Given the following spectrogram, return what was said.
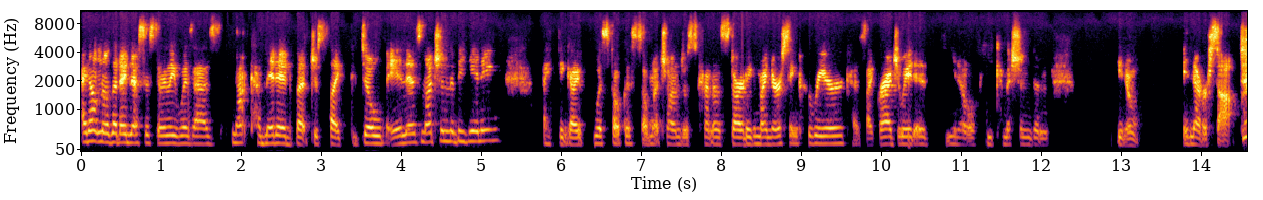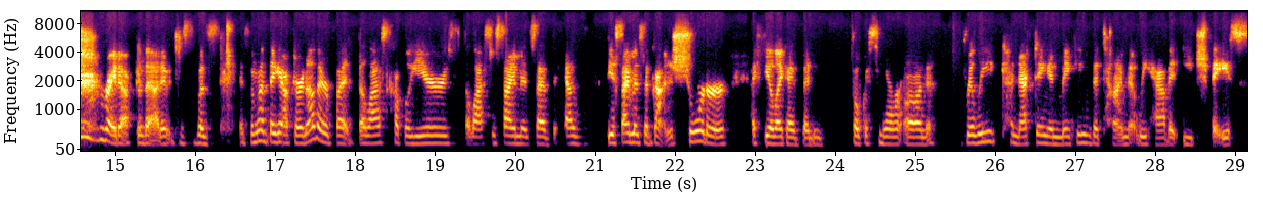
I don't know that I necessarily was as not committed, but just like dove in as much in the beginning. I think I was focused so much on just kind of starting my nursing career because I graduated, you know, he commissioned and, you know, it never stopped right after that. It just was, it's been one thing after another. But the last couple years, the last assignments have, as the assignments have gotten shorter, I feel like I've been focused more on really connecting and making the time that we have at each base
